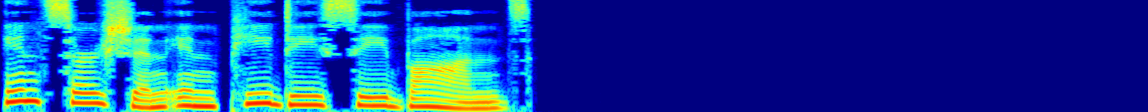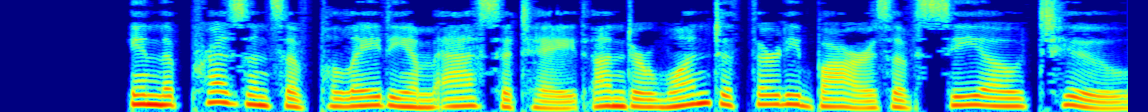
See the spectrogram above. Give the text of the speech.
Insertion in PDC bonds. In the presence of palladium acetate under 1 to 30 bars of CO2,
